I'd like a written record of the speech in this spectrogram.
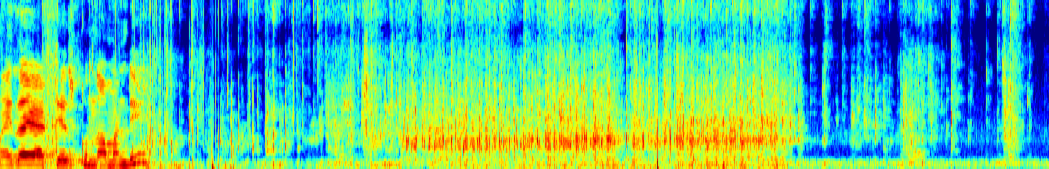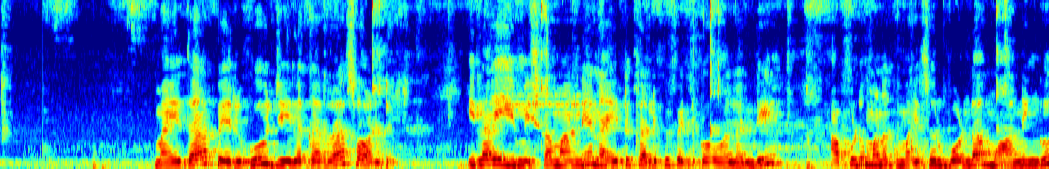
మైదా యాడ్ చేసుకుందామండి. మైదా పెరుగు జీలకర్ర సాల్ట్. ఇలా ఈ మిశ్రమాన్ని నైట్ కలిపి పెట్టుకోవాలండి. అప్పుడు మనకు మైసూర్ బోండా మార్నింగ్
